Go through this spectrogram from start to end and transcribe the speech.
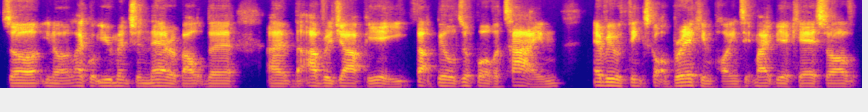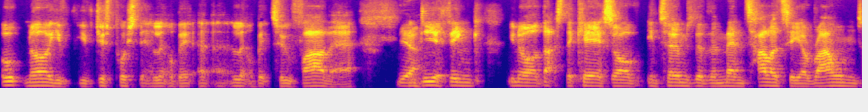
So you know, like what you mentioned there about the uh, the average RPE, that builds up over time. Everything's got a breaking point. It might be a case of, oh no, you've you've just pushed it a little bit a, a little bit too far there. Yeah. And do you think you know that's the case of in terms of the mentality around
